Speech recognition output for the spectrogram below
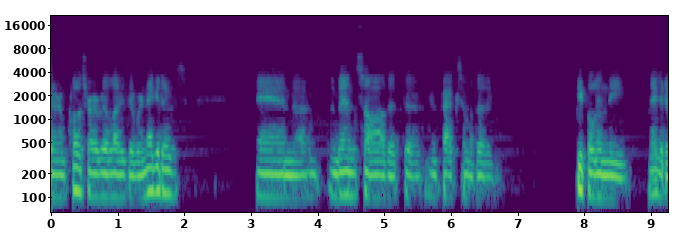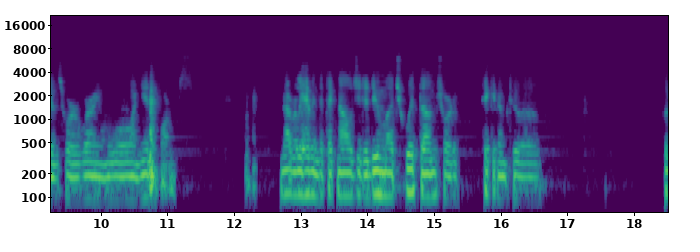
at them closer, I realized they were negatives, and, uh, then saw that, uh, in fact, some of the people in the negatives were wearing World War One uniforms. Not really having the technology to do much with them, short of taking them to a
